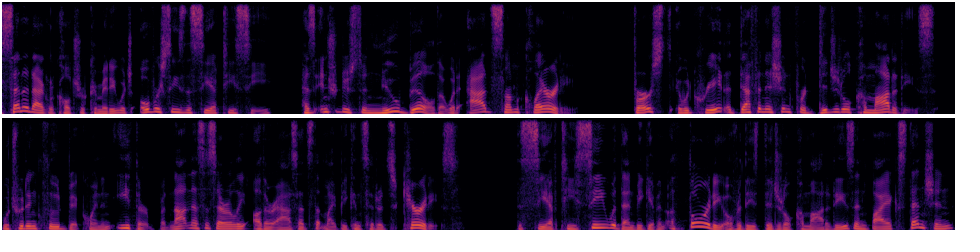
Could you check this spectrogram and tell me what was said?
Senate Agriculture Committee, which oversees the CFTC, has introduced a new bill that would add some clarity. First, it would create a definition for digital commodities, which would include Bitcoin and Ether, but not necessarily other assets that might be considered securities. The CFTC would then be given authority over these digital commodities and, by extension,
